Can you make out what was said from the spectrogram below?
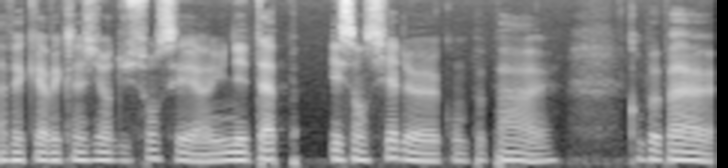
avec, avec l'ingénieur du son. C'est une étape essentielle qu'on peut pas qu'on peut pas,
